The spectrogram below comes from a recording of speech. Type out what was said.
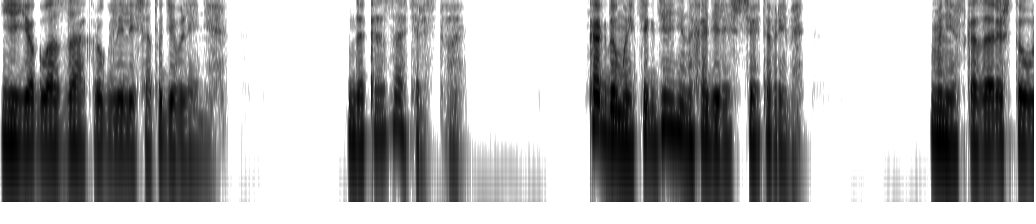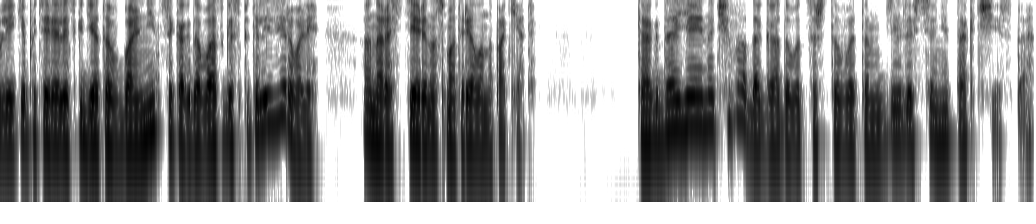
Ее глаза округлились от удивления. Доказательства. Как думаете, где они находились все это время? Мне сказали, что улики потерялись где-то в больнице, когда вас госпитализировали. Она растерянно смотрела на пакет. Тогда я и начала догадываться, что в этом деле все не так чисто.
